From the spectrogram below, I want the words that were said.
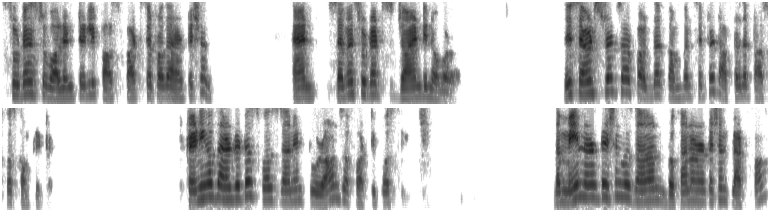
students to voluntarily pass, participate for the annotation and seven students joined in overall. These seven students are further compensated after the task was completed. Training of the annotators was done in two rounds of 40 posts each. The main annotation was done on Doccano annotation platform,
